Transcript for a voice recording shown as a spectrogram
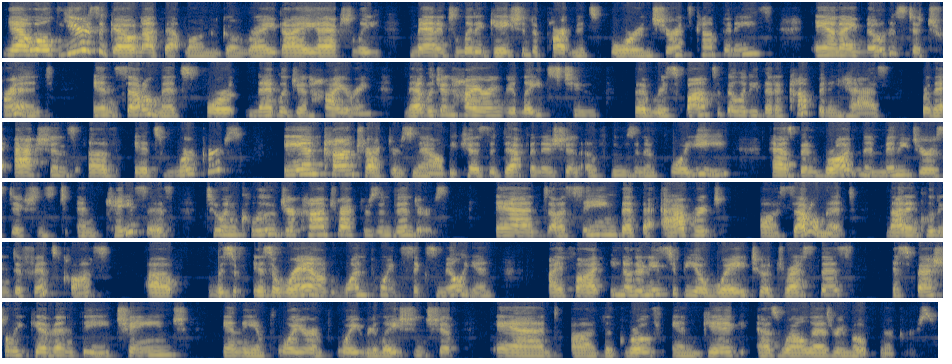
Yeah, well, years ago, not that long ago, right? I actually managed litigation departments for insurance companies, and I noticed a trend in settlements for negligent hiring. Negligent hiring relates to the responsibility that a company has for the actions of its workers and contractors now, because the definition of who's an employee has been broadened in many jurisdictions and cases to include your contractors and vendors. And uh, seeing that the average uh, settlement, not including defense costs, uh, was is around 1.6 million I thought, you know, there needs to be a way to address this, especially given the change in the employer employee relationship and uh, the growth in gig as well as remote workers.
